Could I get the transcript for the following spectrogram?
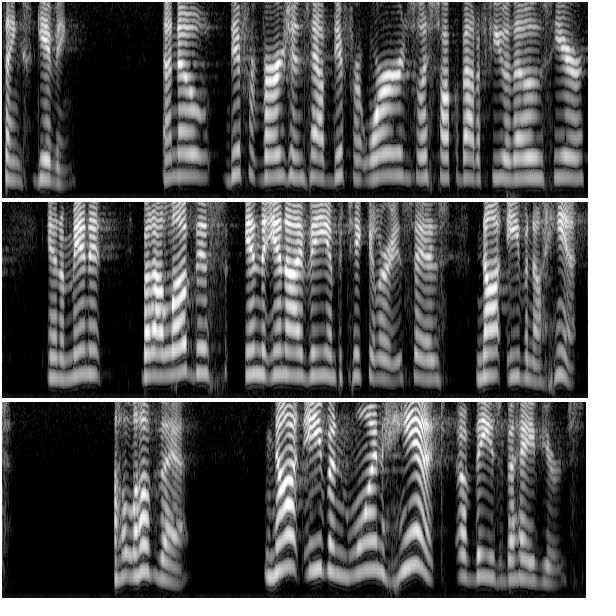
thanksgiving. I know different versions have different words. Let's talk about a few of those here in a minute. But I love this in the NIV in particular. It says, not even a hint. I love that. Not even one hint of these behaviors.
